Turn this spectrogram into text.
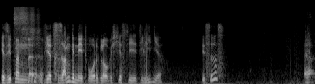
Hier sieht man, äh, wie er zusammengenäht wurde, glaube ich. Hier ist die, die Linie. Siehst du das? ja,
